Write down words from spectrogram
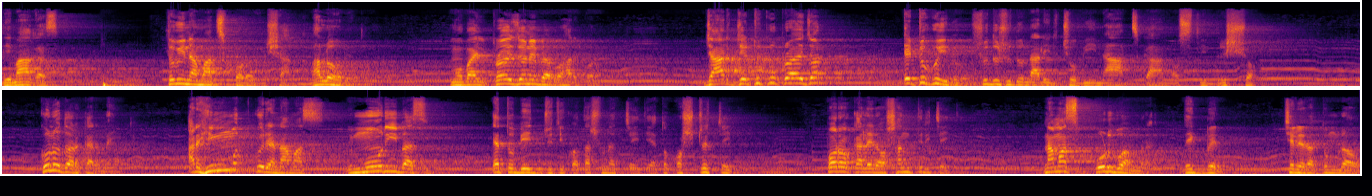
দিমাগ আছে তুমি নামাজ পড়ো ইনশাআল্লাহ ভালো হবে তো। মোবাইল প্রয়োজনে ব্যবহার করো। যার যেটুকু প্রয়োজন এটুকুই দেবো। শুধু শুধু নারীর ছবি নাচ গান অস্থির দৃশ্য কোনো দরকার নাই। আর হিম্মত করে নামাজ মরি বাসি এত বেজ্জুতি কথা শোনার চাইতে, এত কষ্টের চাইতে, পরকালের অশান্তির চাইতে। নামাজ পড়ব আমরা, দেখবেন ছেলেরা তোমরাও।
